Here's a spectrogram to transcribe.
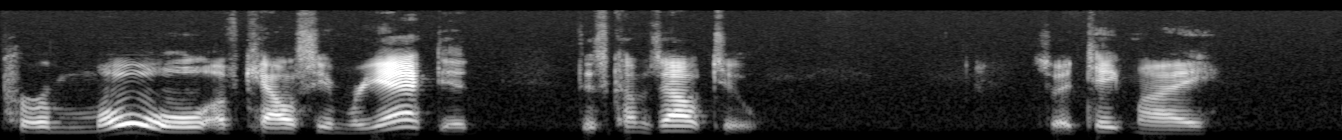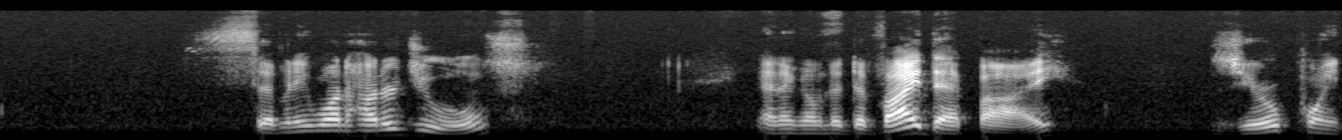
per mole of calcium reacted this comes out to. So I'd take my 7,100 joules, and I'm going to divide that by 0.899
